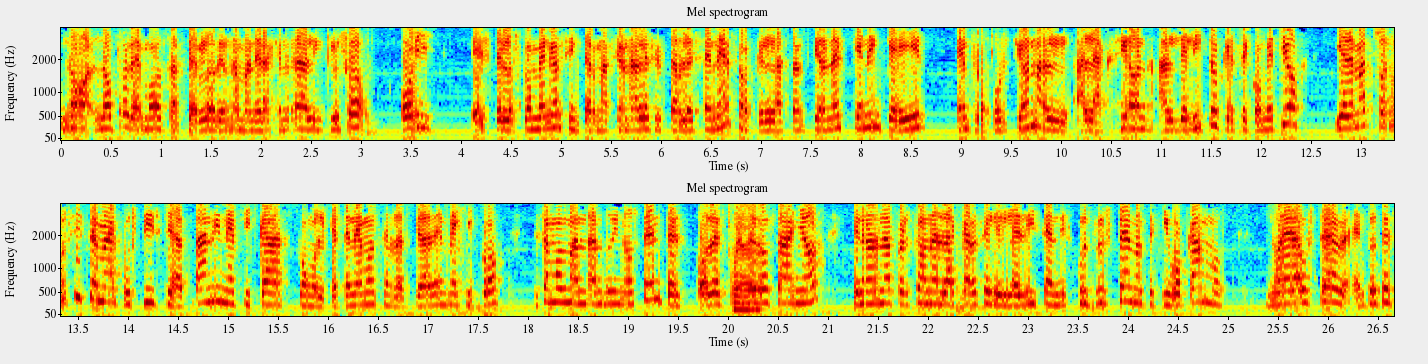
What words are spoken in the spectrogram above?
No, no podemos hacerlo de una manera general. Incluso hoy, este, los convenios internacionales establecen eso, que las sanciones tienen que ir en proporción al, a la acción, al delito que se cometió. Y además, con un sistema de justicia tan ineficaz como el que tenemos en la Ciudad de México, estamos mandando inocentes. O después de dos años, tienen a una persona en la cárcel y le dicen, disculpe usted, nos equivocamos, no era usted. Entonces,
